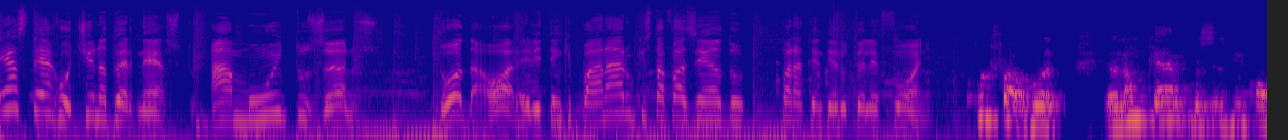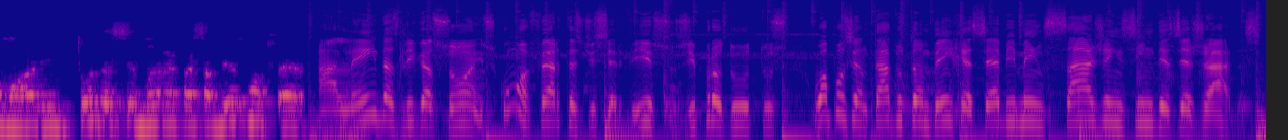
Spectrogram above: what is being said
Esta é a rotina do Ernesto há muitos anos. Toda hora ele tem que parar o que está fazendo para atender o telefone por favor, eu não quero que vocês me incomodem toda semana com essa mesma oferta. Além das ligações com ofertas de serviços e produtos, o aposentado também recebe mensagens indesejadas.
